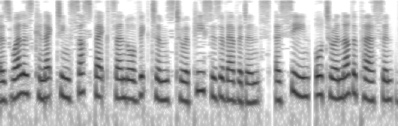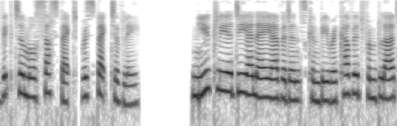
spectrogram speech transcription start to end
as well as connecting suspects and or victims to a pieces of evidence, a scene, or to another person, victim or suspect, respectively. Nuclear DNA evidence can be recovered from blood,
